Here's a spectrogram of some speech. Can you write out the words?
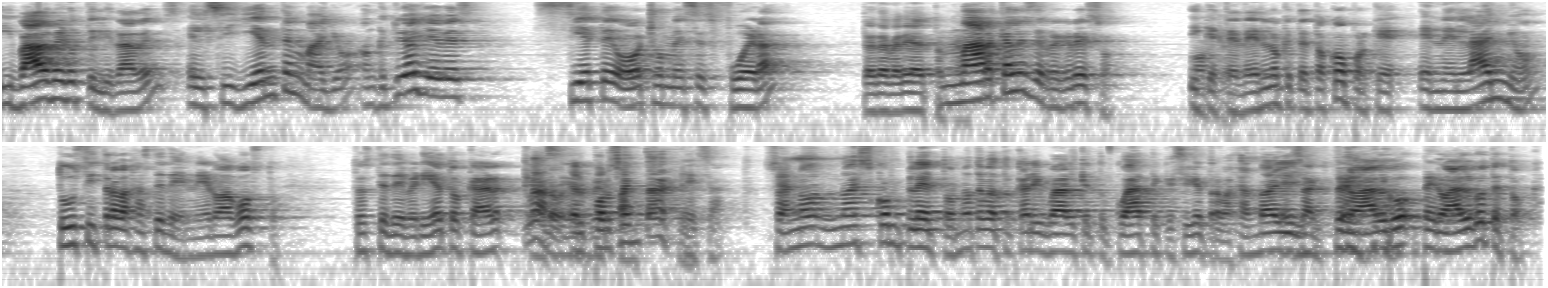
y va a haber utilidades, el siguiente mayo, aunque tú ya lleves 7 o 8 meses fuera, Te debería de tocar. márcales de regreso y que Ok. te den lo que te tocó, porque en el año tú sí trabajaste de enero a agosto. Entonces te debería tocar... Claro, el porcentaje. Exacto. O sea, no, no es completo, no te va a tocar igual que tu cuate que sigue trabajando ahí. Exacto. Pero algo, pero algo te toca.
